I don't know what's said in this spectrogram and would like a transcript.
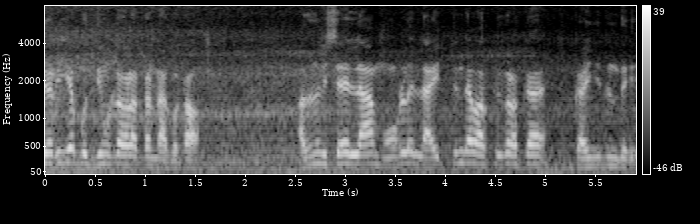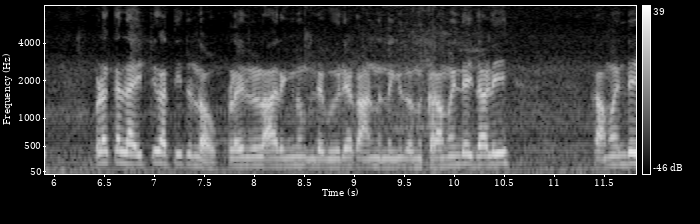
ചെറിയ ബുദ്ധിമുട്ടുകളൊക്കെ ഉണ്ടാക്കും കേട്ടോ അതൊന്നും വിഷയമില്ല. മുകളിൽ ലൈറ്റിന്റെ വർക്കുകളൊക്കെ കഴിഞ്ഞിട്ടുണ്ട്. ഇവിടെയൊക്കെ ലൈറ്റ് കത്തിയിട്ടുണ്ടോ ഇപ്പോഴുള്ള ആരെങ്കിലും എന്റെ വീഡിയോ കാണുന്നുണ്ടെങ്കിൽ ഒന്ന് കമന്റ് ചെയ്താളി കമന്റ്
